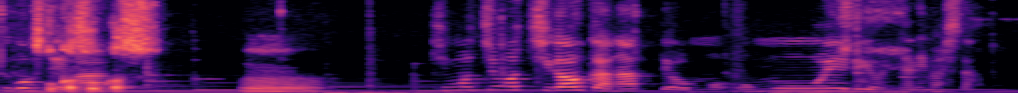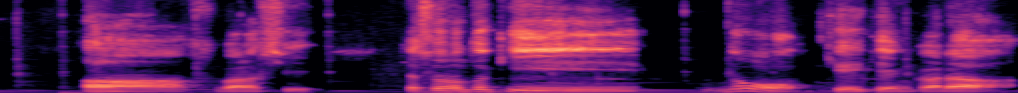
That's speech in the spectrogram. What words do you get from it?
過ごせそっかそっかば。うん。気持ちも違うかなって思思えるようになりました。ああ、素晴らしい。じゃあその時の経験から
